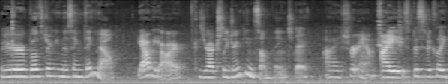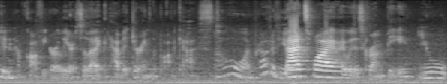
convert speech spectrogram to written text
We're both drinking the same thing now Yeah, we are. because you're actually drinking something today. I sure am. I specifically didn't have coffee earlier so that I could have it during the podcast. Oh, I'm proud of you. That's why I was grumpy. you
